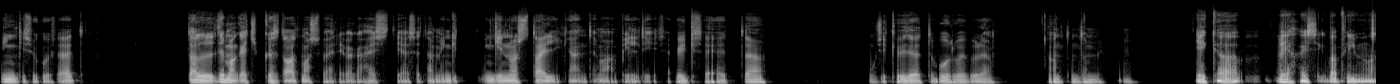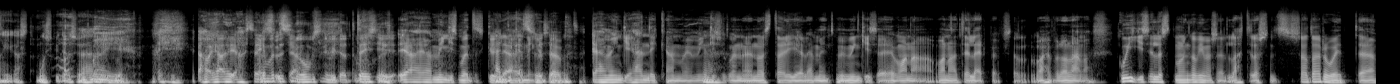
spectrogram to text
mingisugused. tal, tema catch ib ka seda atmosfääri väga hästi ja seda mingit, mingi nostalgia on tema pildis ja kõik see, et äh, muusikavideote puhul võib-olla jah, Anton Tammi mm ikka VHS-iga peab filmima igast muusikavideos ühe. ei, ei, ja, ja ei mõtle sinu, sinu videot. tõsi, ja, ja mingis mõttes küll jah, et sul peab jah, mingi handicam või mingisugune nostalgia element või mingi see vana, vana teler peab seal vahepeal olema. kuigi sellest ma olen ka viimasel ajal lahti lasknud, saad aru, et äh,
